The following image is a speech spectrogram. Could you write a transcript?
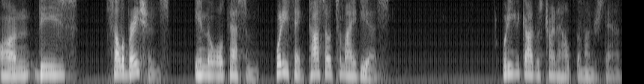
on these celebrations in the Old Testament. What do you think? Toss out some ideas. What do you think God was trying to help them understand?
